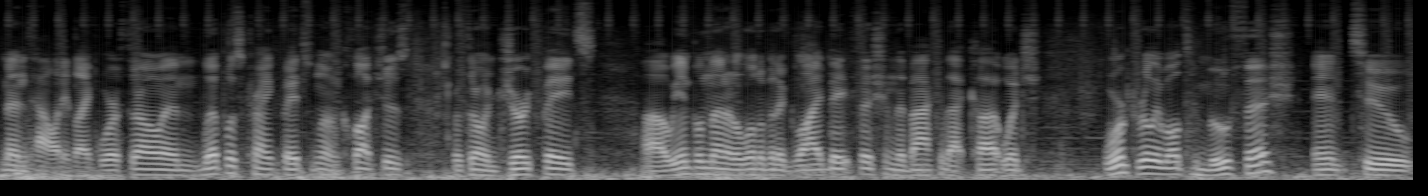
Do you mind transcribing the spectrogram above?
mentality. Like we're throwing lipless crankbaits, we're throwing clutches, we're throwing jerk baits. Uh, we implemented a little bit of glide bait fish in the back of that cut, which worked really well to move fish and to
